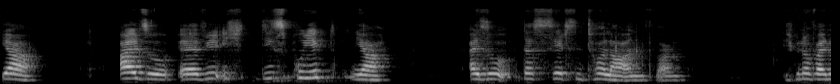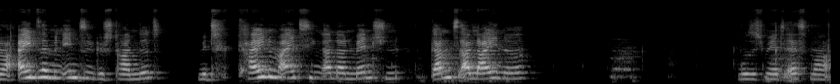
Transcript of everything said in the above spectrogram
Ja. Also, äh, wie ich dieses Projekt, ja. Also, das ist jetzt ein toller Anfang. Ich bin auf einer einsamen Insel gestrandet, mit keinem einzigen anderen Menschen, ganz alleine muss ich mir jetzt erstmal.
